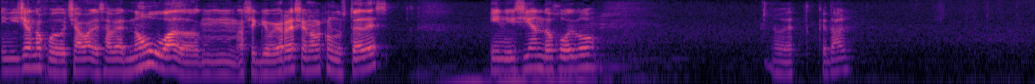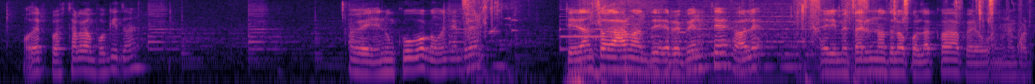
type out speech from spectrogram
Iniciando juego, chavales. A ver, no he jugado, mm, así que voy a reaccionar con ustedes. Iniciando juego. A ver, ¿qué tal? Joder, pues tarda un poquito, ¿eh? Ok, en un cubo, como siempre. Te dan todas las armas de repente, ¿vale? El inventario no te lo coloca, pero bueno, no importa.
